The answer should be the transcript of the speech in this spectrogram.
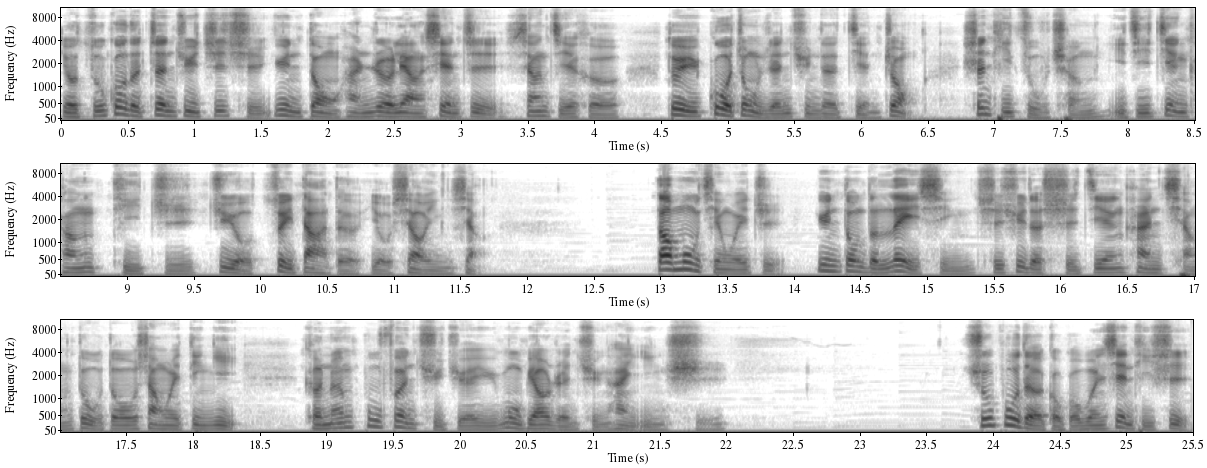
有足够的证据支持运动和热量限制相结合，对于过重人群的减重、身体组成以及健康体质具有最大的有效影响。到目前为止，运动的类型、持续的时间和强度都尚未定义，可能部分取决于目标人群和饮食。初步的狗狗文献提示。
